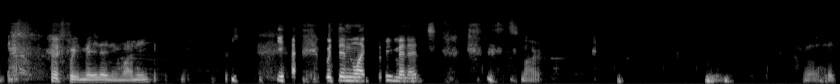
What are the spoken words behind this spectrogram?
if we made any money, yeah, within like three minutes. smart. I'm gonna hit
